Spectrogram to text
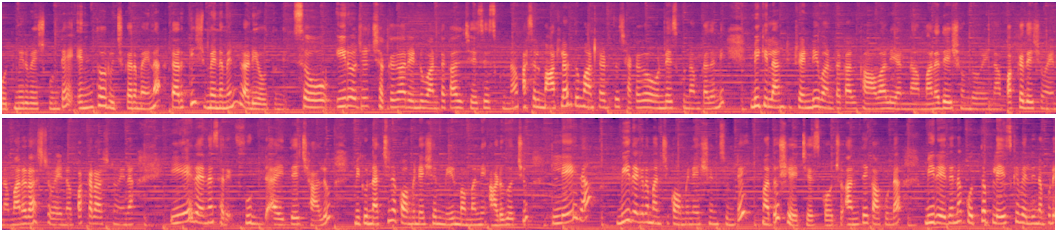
కొత్తిమీర వేసుకుంటే ఎంతో రుచికరమైన టర్కిష్ మెనమెన్ రెడీ అవుతుంది. సో ఈ రోజు చక్కగా రెండు వంటకాలు చేసేసుకున్నాం. అసలు మాట్లాడుతూ మాట్లాడుతూ చక్కగా వండేసుకున్నాం కదండి. మీకు ఇలాంటి ట్రెండీ వంటకాలు కావాలి అన్నా మన దేశంలో అయినా పక్క దేశం అయినా మన రాష్ట్రం అయినా పక్క రాష్ట్రం అయినా ఏదైనా సరే ఫుడ్ అయితే చాలు. మీకు నచ్చిన కాంబినేషన్ మీరు మమ్మల్ని అడగొచ్చు. లేదా మీ దగ్గర మంచి కాంబినేషన్స్ ఉంటే మాతో షేర్ చేసుకోవచ్చు. అంతేకాకుండా మీరు ఏదైనా కొత్త ప్లేస్కి వెళ్ళినప్పుడు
